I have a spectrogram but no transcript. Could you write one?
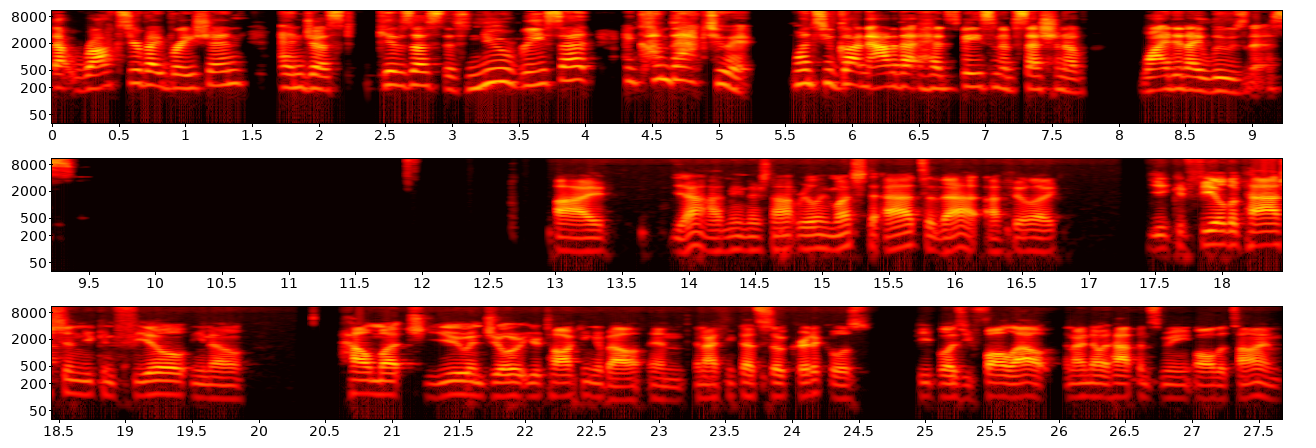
that rocks your vibration and just gives us this new reset and come back to it once you've gotten out of that headspace and obsession of why did I lose this? I, yeah, I mean, there's not really much to add to that. I feel like you could feel the passion, you can feel, you know, how much you enjoy what you're talking about. And, and I think that's so critical as people, as you fall out. And I know it happens to me all the time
